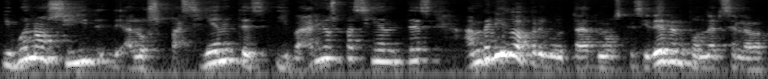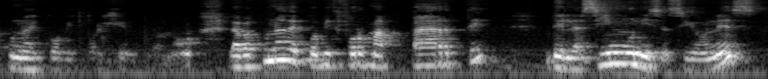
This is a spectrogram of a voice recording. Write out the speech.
y bueno, sí, a los pacientes y varios pacientes han venido a preguntarnos que si deben ponerse la vacuna de COVID, por ejemplo, ¿no? La vacuna de COVID forma parte de las inmunizaciones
